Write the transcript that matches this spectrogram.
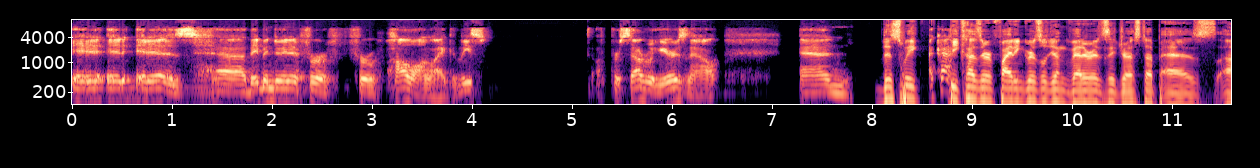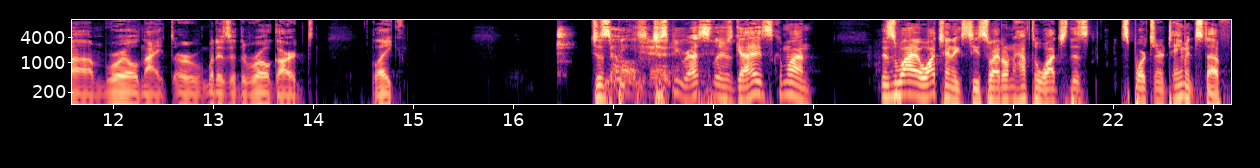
It, it, it is. Uh, they've been doing it for, for how long? Like at least for several years now. And this week Okay. because they're fighting grizzled young veterans they dressed up as um, royal knight or what is it the royal guard like just No, be, just be wrestlers guys come on this is why i watch nxt so i don't have to watch this sports entertainment stuff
